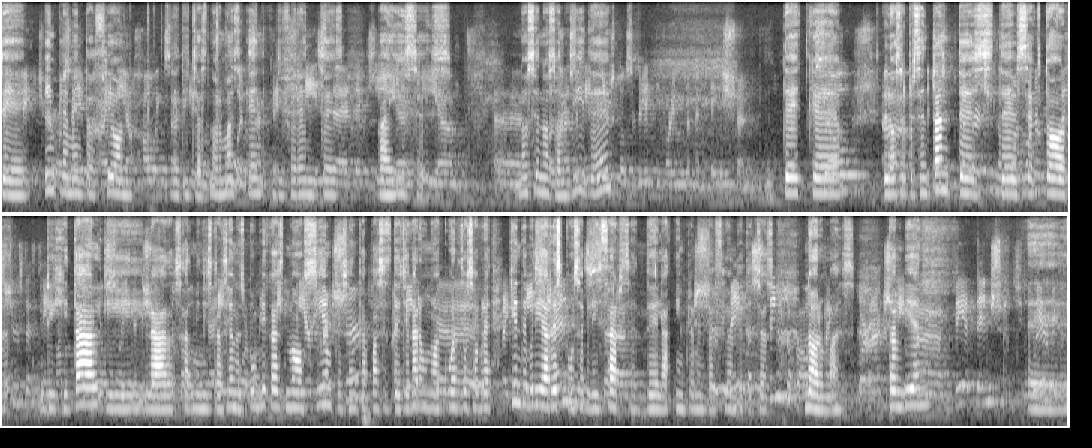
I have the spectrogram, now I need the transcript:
de implementación de dichas normas en diferentes países. No se nos olvide de que los representantes del sector digital y las administraciones públicas no siempre son capaces de llegar a un acuerdo sobre quién debería responsabilizarse de la implementación de dichas normas. También eh,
